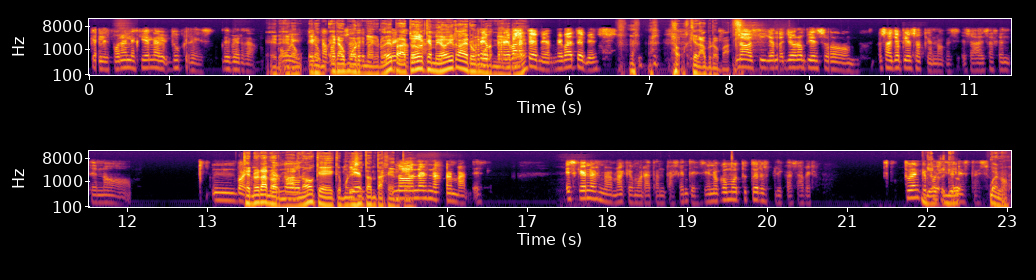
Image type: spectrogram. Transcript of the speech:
Que les ponen lejía en la bebida, ¿tú crees? De verdad. Era, era, Uy, era, venga, era humor negro, ¿eh? Para venga, todo el que me oiga era humor re, negro. Rebáteme, ¿eh? rebáteme. no, que era broma. No, sí, yo no, yo no pienso, o sea, yo pienso que no, que o sea, esa gente no... Bueno, que no era normal, ¿no? Que, que muriese tanta gente. No, no es normal. Es, es que no es normal que muera tanta gente, sino como tú te lo explicas. A ver, ¿tú en qué Yo- posición yo- estás? Bueno,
